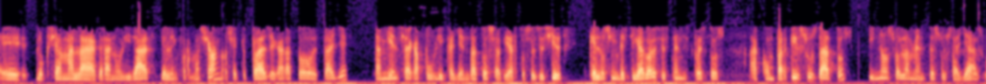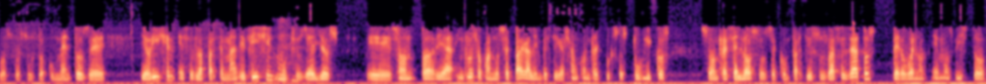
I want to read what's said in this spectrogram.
eh, lo que se llama la granulidad de la información, o sea, que pueda llegar a todo detalle, también se haga pública y en datos abiertos. Es decir, que los investigadores estén dispuestos a compartir sus datos y no solamente sus hallazgos o sus documentos de, de origen. Esa es la parte más difícil. Muchos de ellos eh, son todavía, incluso cuando se paga la investigación con recursos públicos, son recelosos de compartir sus bases de datos, pero bueno, hemos visto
